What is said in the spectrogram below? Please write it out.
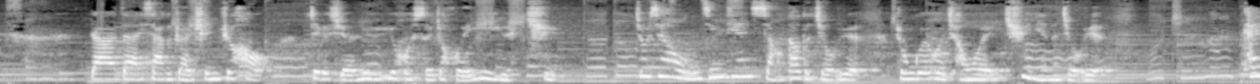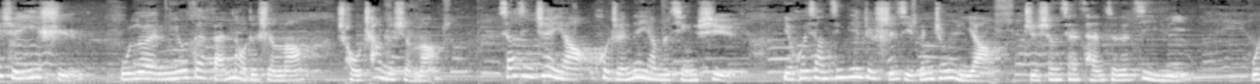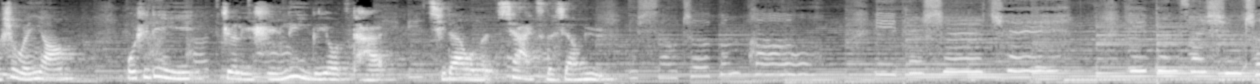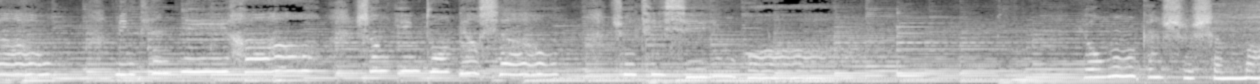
然而，在下个转身之后，这个旋律又会随着回忆远去，就像我们今天想到的九月，终归会成为去年的九月。开学伊始，无论你又在烦恼着什么，惆怅着什么，相信这样或者那样的情绪，也会像今天这十几分钟一样，只剩下残存的记忆。我是文阳，我是电怡，这里是另一个柚子台。期待我们下一次的相遇。笑着奔跑一边失去一边在寻找明天你好声音多渺小却提醒我勇敢是什么？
